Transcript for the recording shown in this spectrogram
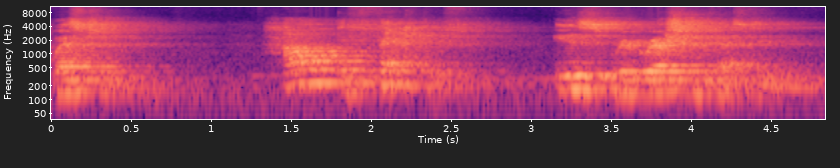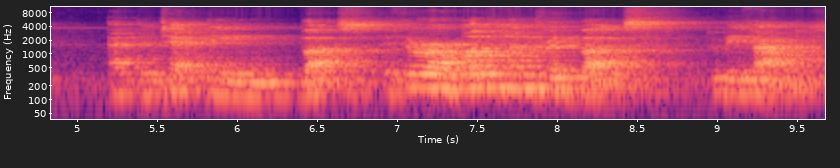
question. How effective is regression testing at detecting bugs? If there are 100 bugs to be found,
